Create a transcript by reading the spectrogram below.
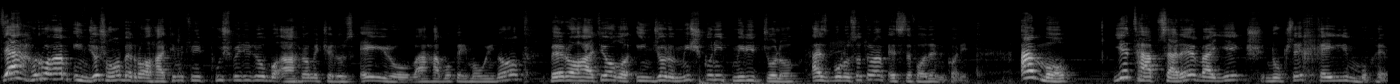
ده رو هم اینجا شما به راحتی می‌تونید پوش بدید و با اهرام کلوز ای رو و هواپیما و اینا به راحتی آقا اینجا رو میشکنید میرید جلو. از بونوساتون هم استفاده می‌کنید. اما یه تبسره و یک نکته خیلی مهم.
